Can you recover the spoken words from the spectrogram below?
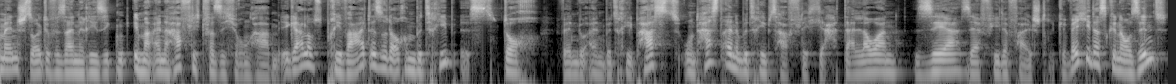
Mensch sollte für seine Risiken immer eine Haftpflichtversicherung haben, egal ob es privat ist oder auch im Betrieb ist. Doch wenn du einen Betrieb hast und hast eine Betriebshaftpflicht, ja, da lauern sehr, sehr viele Fallstricke. Welche das genau sind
